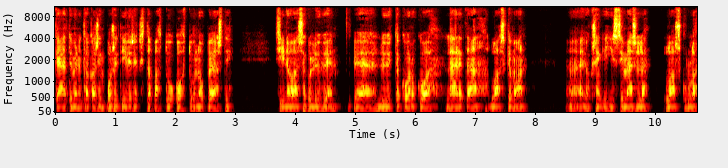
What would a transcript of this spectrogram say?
kääntyminen takaisin positiiviseksi tapahtuu kohtuun nopeasti siinä vaiheessa, kun lyhyen, lyhyttä korkoa lähdetään laskemaan jokseenkin hissimäisellä laskulla,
